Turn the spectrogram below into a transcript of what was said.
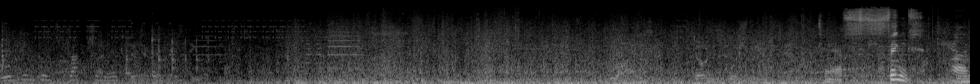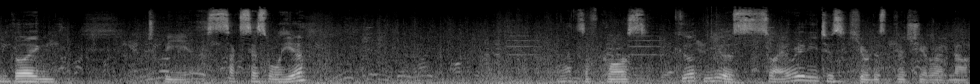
Building construction has been completed. Don't push me. Okay, I think I'm going to be successful here. That's of course good news. So I really need to secure this bridge here right now.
